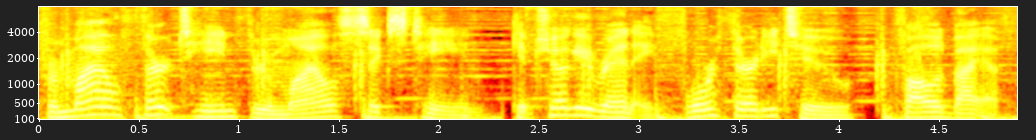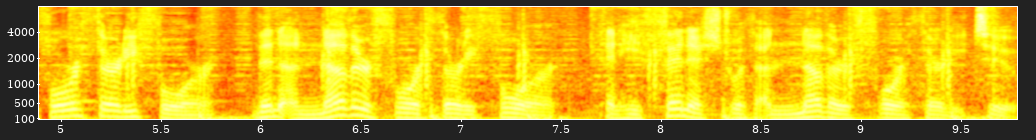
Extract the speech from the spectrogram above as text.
From mile 13 through mile 16, Kipchoge ran a 432, followed by a 434, then another 434, and he finished with another 432.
